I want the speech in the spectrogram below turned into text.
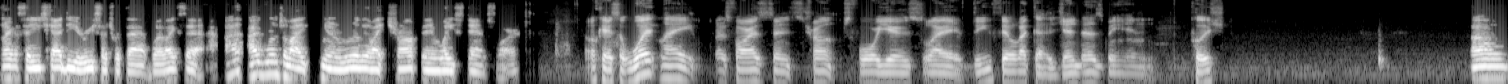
like I said, you just gotta do your research with that. But like I said, I I grew to like you know really like Trump and what he stands for. Okay, so what like as far as since Trump's four years, like do you feel like an agenda is being pushed? Um,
